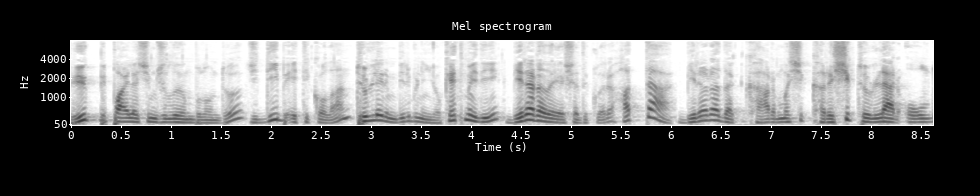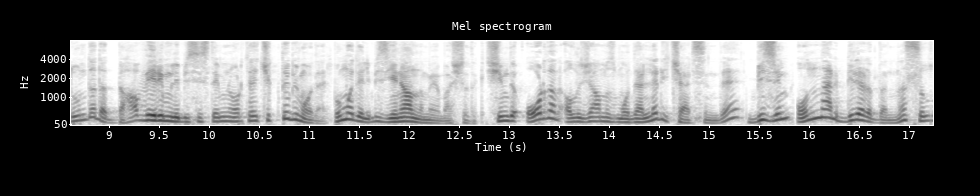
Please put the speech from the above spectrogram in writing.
büyük bir paylaşımcılığın bulunduğu, ciddi bir etik olan, türlerin birbirini yok etmediği, bir arada yaşadıkları, hatta bir arada karmaşık karışık türler olduğunda da daha verimli bir sistemin ortaya çıktığı bir model. Bu modeli biz yeni anlamaya başladık. Şimdi oradan alacağımız modeller içerisinde bizim onlar bir arada nasıl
